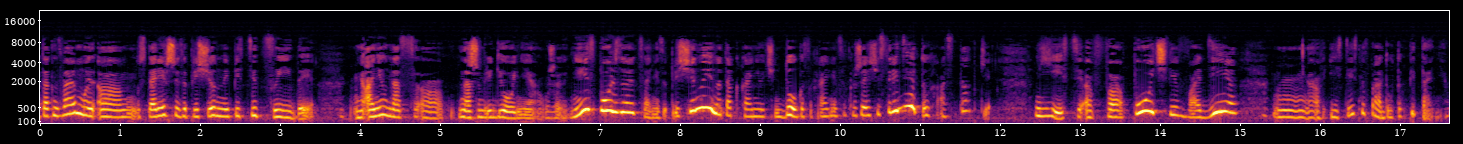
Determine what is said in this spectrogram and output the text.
так называемые э, устаревшие запрещенные пестициды, они у нас э, в нашем регионе уже не используются, они запрещены, но так как они очень долго сохраняются в окружающей среде, то их остатки есть в почве, в воде и, естественно, в продуктах питания.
